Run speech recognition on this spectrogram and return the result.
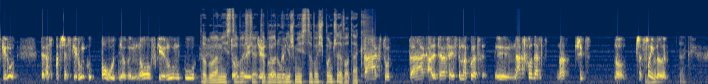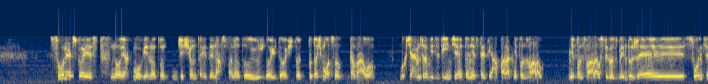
w kierunku, teraz patrzę w kierunku południowym, no w kierunku... To była miejscowość, będzie to była to również miejscowość Pączewo, tak? Tak, tu, tak, ale teraz ja jestem akurat y, na schodach, na, przed, no, przed swoim domem. Tak. Słoneczko jest, no jak mówię, no to 10, 11, no to już dość, dość. To, to dość mocno dawało, bo chciałem zrobić zdjęcie, to niestety aparat nie pozwalał. Nie pozwalał z tego względu, że słońce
